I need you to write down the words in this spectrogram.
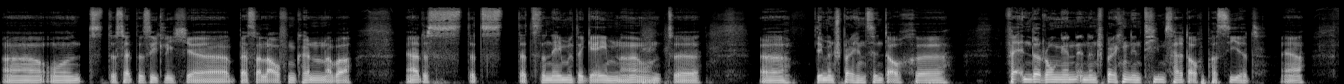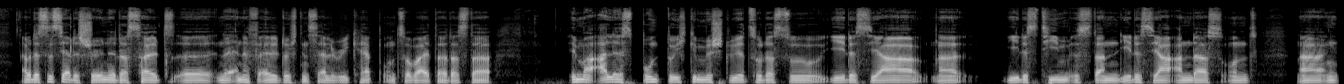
äh, und das hätte sicherlich äh, besser laufen können, aber ja, das that's, that's the name of the game, ne? Und äh, äh, dementsprechend sind auch äh, Veränderungen in entsprechenden Teams halt auch passiert, ja. Aber das ist ja das Schöne, dass halt äh, in der NFL durch den Salary Cap und so weiter, dass da immer alles bunt durchgemischt wird, so dass du jedes Jahr, na, jedes Team ist dann jedes Jahr anders und na, ein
